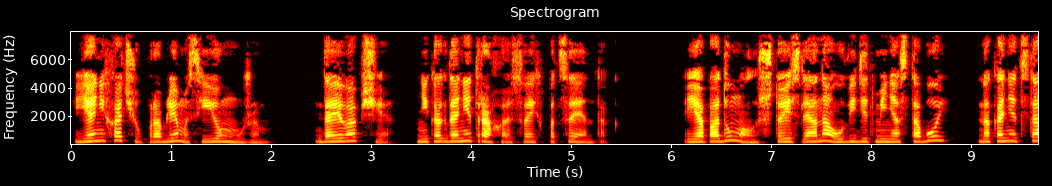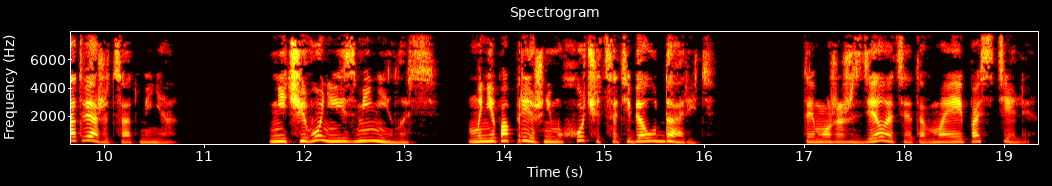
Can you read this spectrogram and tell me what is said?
Я не хочу проблемы с ее мужем. Да и вообще, никогда не трахаю своих пациенток. Я подумал, что если она увидит меня с тобой, наконец-то отвяжется от меня. Ничего не изменилось. Мне по-прежнему хочется тебя ударить. Ты можешь сделать это в моей постели.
